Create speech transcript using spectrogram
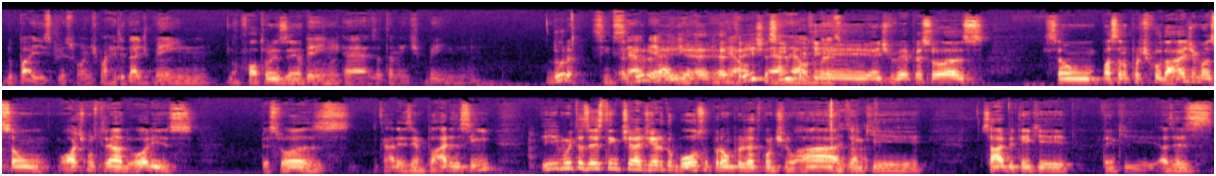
do país, principalmente uma realidade bem, Não falta um exemplo. bem, né? é, exatamente, bem Dura. sincera. É dura. E e é, é triste, é a assim, porque a gente vê pessoas são passando por dificuldade, mas são ótimos treinadores, pessoas, cara, exemplares, assim, e muitas vezes tem que tirar dinheiro do bolso para um projeto continuar, tem Exato. que, sabe, tem que, tem que, às vezes,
